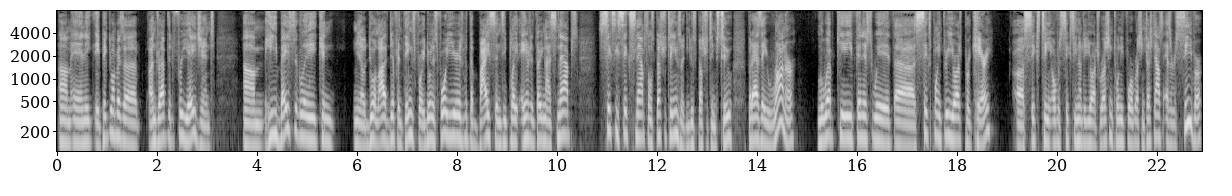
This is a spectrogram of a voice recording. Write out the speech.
um, and he, they picked him up as a undrafted free agent. Um, he basically can you know, do a lot of different things for you. During his four years with the Bisons, he played 839 snaps, 66 snaps on special teams, so he can do special teams too. But as a runner, Luepke finished with uh, 6.3 yards per carry, uh, 16 over 1,600 yards rushing, 24 rushing touchdowns. As a receiver,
